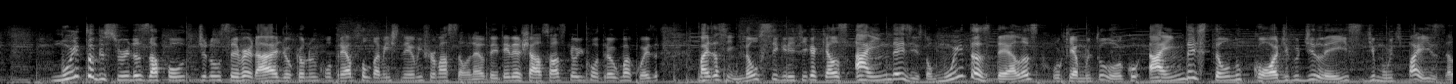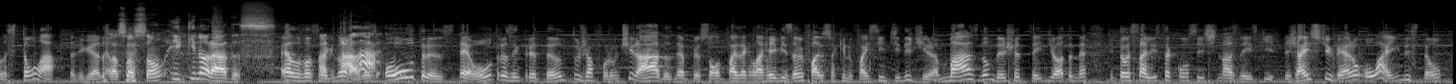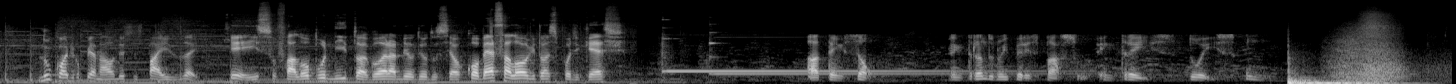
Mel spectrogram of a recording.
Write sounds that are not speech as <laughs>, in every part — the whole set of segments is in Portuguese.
muito absurdas a ponto de não ser verdade ou que eu não encontrei absolutamente nenhuma informação, né? Eu tentei deixar só as que eu encontrei alguma coisa, mas assim, não significa que elas ainda existam. Muitas delas, o que é muito louco, ainda estão no código de leis de muitos países. Elas estão lá, tá ligado? Elas só são ignoradas. <laughs> Elas vão ser Ah, tá ignoradas. Outras, é, outras, entretanto, já foram tiradas, né? O pessoal faz aquela revisão e fala isso aqui não faz sentido e tira. Mas não deixa de ser idiota, né? Então essa lista consiste nas leis que já estiveram ou ainda estão no Código Penal desses países aí. Que isso, falou bonito agora, meu Deus do céu. Começa logo então esse podcast. Atenção! Entrando no hiperespaço em um. 3, 2, 1.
